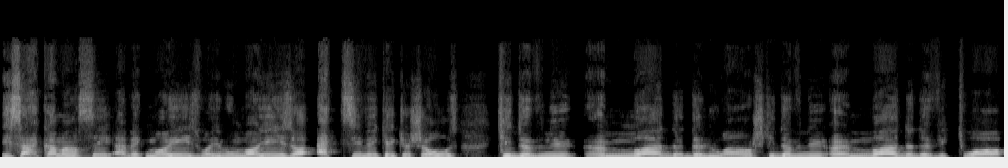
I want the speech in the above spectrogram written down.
Et ça a commencé avec Moïse, voyez-vous. Moïse a activé quelque chose qui est devenu un mode de louange, qui est devenu un mode de victoire,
